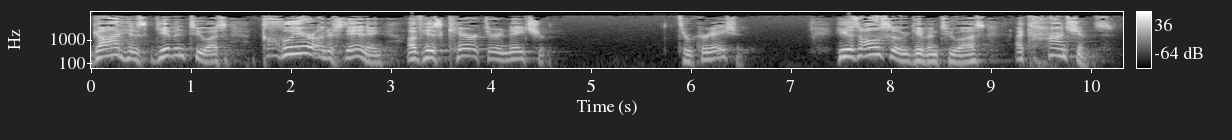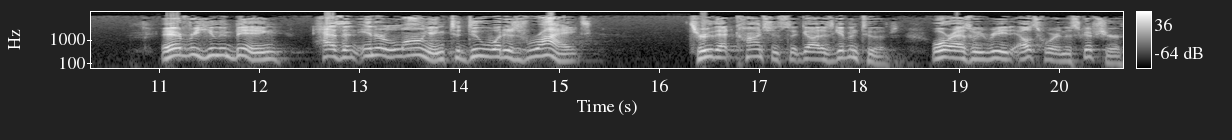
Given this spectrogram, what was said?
God has given to us clear understanding of His character and nature through creation. He has also given to us a conscience. Every human being has an inner longing to do what is right through that conscience that God has given to us. Or as we read elsewhere in the scripture,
